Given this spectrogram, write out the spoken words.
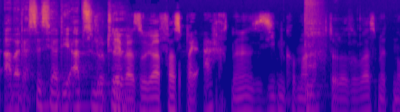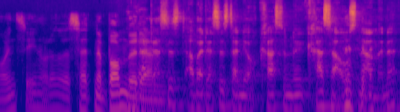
Aber das ist ja die absolute. Der war sogar fast bei 8, ne? 7,8 oder sowas mit 19 oder so. Das ist halt eine Bombe ja, dann. Das ist, aber das ist dann ja auch krass und eine krasse Ausnahme, ne?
